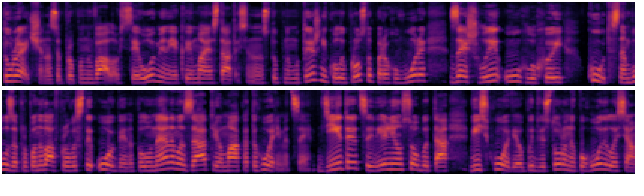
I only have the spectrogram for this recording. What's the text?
Туреччина запропонувала ось цей обмін, який має статися на наступному тижні, коли просто переговори зайшли у глухий кут. Стамбул запропонував провести обмін полоненими за трьома категоріями: це діти, цивільні особи та військові. Обидві сторони погодилися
